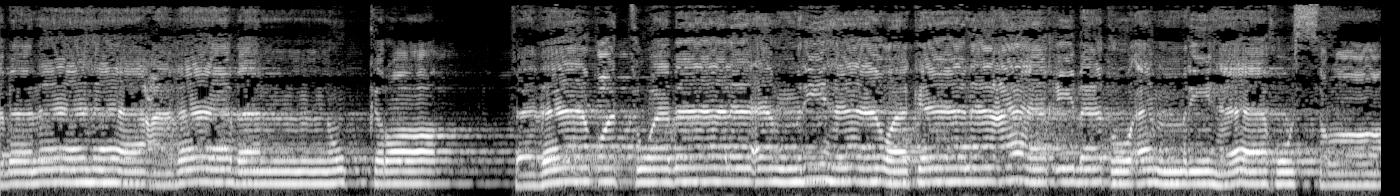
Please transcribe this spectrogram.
وعذبناها عذابا نكرا. فذاقت وبال أمرها وكان عاقبا عاقبة أمرها خسرا.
